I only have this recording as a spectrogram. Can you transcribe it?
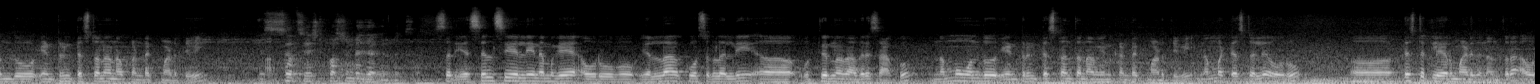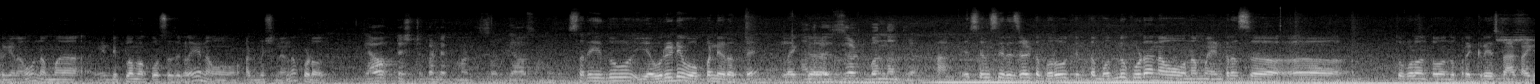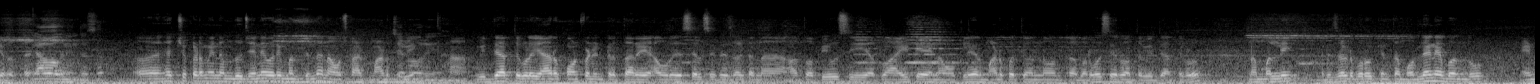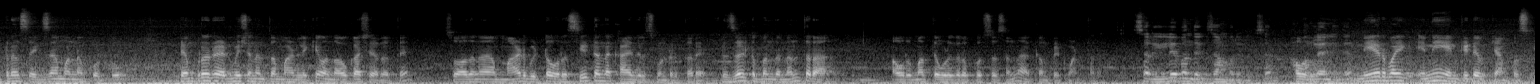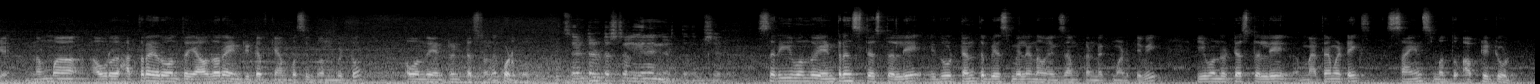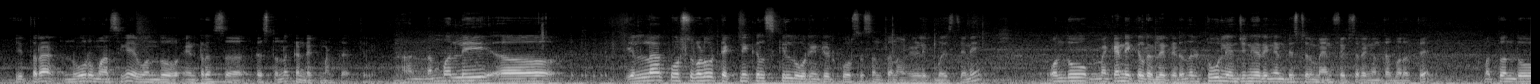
ಒಂದು ಎಂಟ್ರೆನ್ಸ್ ಟೆಸ್ಟನ್ನು ನಾವು ಕಂಡಕ್ಟ್ ಮಾಡ್ತೀವಿ. ಎಷ್ಟು ಪರ್ಸೆಂಟೇಜ್ ಆಗಿರ್ಬೇಕು ಸರ್ ಸರ್ ಎಸ್ ಎಲ್ ಸಿಯಲ್ಲಿ ನಮಗೆ ಅವರು ಎಲ್ಲ ಕೋರ್ಸ್ಗಳಲ್ಲಿ ಉತ್ತೀರ್ಣರಾದರೆ ಸಾಕು. ನಮ್ಮ ಒಂದು ಎಂಟ್ರೆನ್ ಟೆಸ್ಟ್ ಅಂತ ನಾವೇನು ಕಂಡಕ್ಟ್ ಮಾಡ್ತೀವಿ ನಮ್ಮ ಟೆಸ್ಟಲ್ಲಿ ಅವರು ಟೆಸ್ಟ್ ಕ್ಲಿಯರ್ ಮಾಡಿದ ನಂತರ ಅವರಿಗೆ ನಾವು ನಮ್ಮ ಡಿಪ್ಲೊಮಾ ಕೋರ್ಸಸ್ಗಳಿಗೆ ನಾವು ಅಡ್ಮಿಷನನ್ನು ಕೊಡೋದು. ಯಾವಾಗ ಟೆಸ್ಟ್ ಕಂಡಕ್ಟ್ ಮಾಡ್ತೀವಿ ಸರ್ ಯಾವ ಸರ್ ಇದು ಎವ್ರಿ ಡೇ ಓಪನ್ ಇರುತ್ತೆ ಲೈಕ್ ರಿಸಲ್ಟ್ ಬಂದ ನಂತರ? ಹಾಂ ಎಸ್ ಎಲ್ ಸಿ ರಿಸಲ್ಟ್ ಬರೋಕ್ಕಿಂತ ಮೊದಲು ಕೂಡ ನಾವು ನಮ್ಮ ಎಂಟ್ರೆನ್ಸ್ ತಗೊಳ್ಳುವಂಥ ಒಂದು ಪ್ರಕ್ರಿಯೆ ಸ್ಟಾರ್ಟ್ ಆಗಿರುತ್ತೆ. ಯಾವಾಗಲಿಂದ ಸರ್? ಹೆಚ್ಚು ಕಡಿಮೆ ನಮ್ಮದು ಜನವರಿ ಮಂತಿಂದ ನಾವು ಸ್ಟಾರ್ಟ್ ಮಾಡ್ತೀವಿ. ಹಾಂ ವಿದ್ಯಾರ್ಥಿಗಳು ಯಾರು ಕಾನ್ಫಿಡೆಂಟ್ ಇರ್ತಾರೆ ಅವರು ಎಸ್ ಎಲ್ ಸಿ ರಿಸಲ್ಟನ್ನು ಅಥವಾ ಪಿ ಯು ಸಿ ಅಥವಾ ಐ ಟಿ ಐ ನಾವು ಕ್ಲಿಯರ್ ಮಾಡ್ಕೋತೀವಿ ಅನ್ನೋವಂಥ ಭರವಸೆ ಇರುವಂಥ ವಿದ್ಯಾರ್ಥಿಗಳು ನಮ್ಮಲ್ಲಿ ರಿಸಲ್ಟ್ ಬರೋಕ್ಕಿಂತ ಮೊದಲೇ ಬಂದು ಎಂಟ್ರೆನ್ಸ್ ಎಕ್ಸಾಮನ್ನು ಕೊಟ್ಟು ಟೆಂಪ್ರರಿ ಅಡ್ಮಿಷನ್ ಅಂತ ಮಾಡಲಿಕ್ಕೆ ಒಂದು ಅವಕಾಶ ಇರುತ್ತೆ. ಸೊ ಅದನ್ನು ಮಾಡಿಬಿಟ್ಟು ಅವರ ಸೀಟನ್ನು ಕಾಯ್ದಿರಿಸ್ಕೊಂಡಿರ್ತಾರೆ. ರಿಸಲ್ಟ್ ಬಂದ ನಂತರ ಅವರು ಮತ್ತೆ ಉಳಿದಿರೋ ಪ್ರೊಸೆಸನ್ನು ಕಂಪ್ಲೀಟ್ ಮಾಡ್ತಾರೆ. ಸರ್ ಇಲ್ಲೇ ಬಂದು ಎಕ್ಸಾಮ್ ಬರೀಬೇಕು ಸರ್ ಹೌದು. ನಿಯರ್ ಬೈ ಎನಿ ಎಂಟಿಟಿವ್ ಕ್ಯಾಂಪಸ್ಗೆ ನಮ್ಮ ಅವ್ರ ಹತ್ತಿರ ಇರುವಂಥ ಯಾವ್ದಾದ್ರು ಟೆಫ್ ಕ್ಯಾಂಪಸ್ಗೆ ಬಂದುಬಿಟ್ಟು ಒಂದು ಎಂಟ್ರೆನ್ಸ್ ಟೆಸ್ಟನ್ನು ಕೊಡ್ಬೋದು. ಸೊ ಎಂಟ್ರೆನ್ಸ್ ಟೆಸ್ಟಲ್ಲಿ ಏನೇನು ಇರ್ತದೆ ವಿಷಯ? ಸರ್ ಈ ಒಂದು ಎಂಟ್ರೆನ್ಸ್ ಟೆಸ್ಟಲ್ಲಿ ಇದು ಟೆಂತ್ ಬೇಸ್ ಮೇಲೆ ನಾವು ಎಕ್ಸಾಮ್ ಕಂಡಕ್ಟ್ ಮಾಡ್ತೀವಿ. ಈ ಒಂದು ಟೆಸ್ಟಲ್ಲಿ ಮ್ಯಾಥಮೆಟಿಕ್ಸ್ ಸೈನ್ಸ್ ಮತ್ತು ಆಪ್ಟಿಟ್ಯೂಡ್ ಈ ಥರ ನೂರು ಮಾರ್ಕ್ಸ್ಗೆ ಒಂದು ಎಂಟ್ರೆನ್ಸ್ ಟೆಸ್ಟನ್ನು ಕಂಡಕ್ಟ್ ಮಾಡ್ತಾ ಇರ್ತೀವಿ. ನಮ್ಮಲ್ಲಿ ಎಲ್ಲ ಕೋರ್ಸ್ಗಳು ಟೆಕ್ನಿಕಲ್ ಸ್ಕಿಲ್ ಓರಿಯೆಂಟೆಡ್ ಕೋರ್ಸಸ್ ಅಂತ ನಾವು ಹೇಳಿಕ್ಕೆ ಬಯಸ್ತೀನಿ. ಒಂದು ಮೆಕ್ಯಾನಿಕಲ್ ರಿಲೇಟೆಡ್ ಅಂದರೆ tool engineering and digital manufacturing ಅಂತ ಬರುತ್ತೆ. ಮತ್ತೊಂದು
